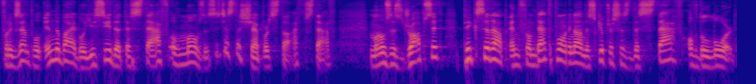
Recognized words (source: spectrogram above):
For example, in the Bible, you see that the staff of Moses, it's just a shepherd's staff, staff. Moses drops it, picks it up, and from that point on, the scripture says the staff of the Lord,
